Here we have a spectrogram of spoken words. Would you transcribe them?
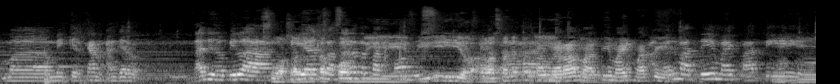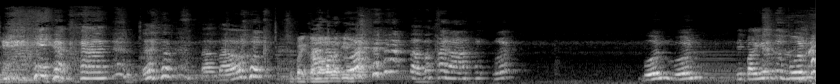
memikirkan agar tadi lo bilang Suasana biar tetap suasana tetap kondusif Iya, ya alasannya kan Kamera Gitu. mati, mic mati. Kamera mati, mic mati, Mm-mm. ya kan? Tak tahu. Supaya kalau lagi tak tahu anak gue. Bun, bun, dipanggil tuh bun.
